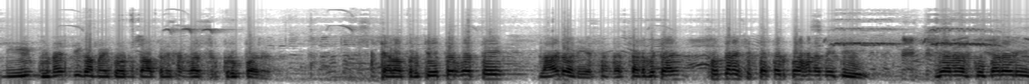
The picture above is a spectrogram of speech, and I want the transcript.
मी गुणांची कमाई करून आपल्या संघात सुखरूप परत. त्याला प्रत्युत्तर करतोय. लाडवाडी या संघात चढबटा सुंदर अशी पकड पाहायला मिळते. जनरल कुंभारवाडी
